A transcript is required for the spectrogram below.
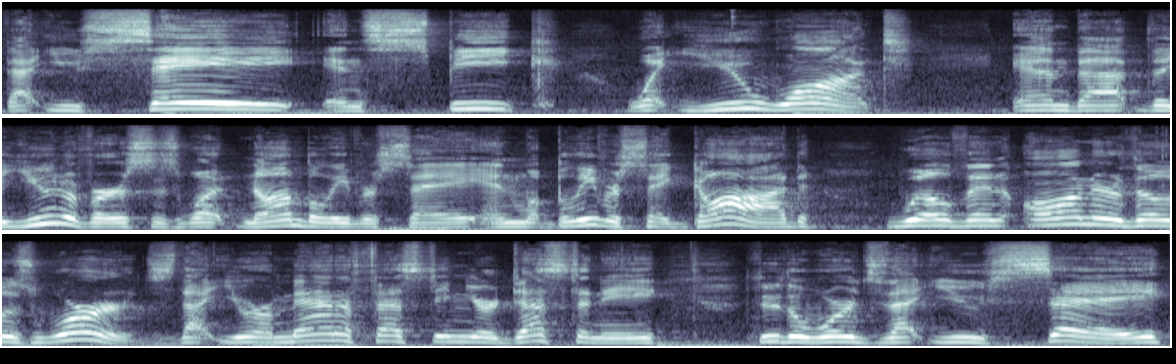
that you say and speak what you want and that the universe is what non believers say, and what believers say, God will then honor those words, that you're manifesting your destiny through the words that you say.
